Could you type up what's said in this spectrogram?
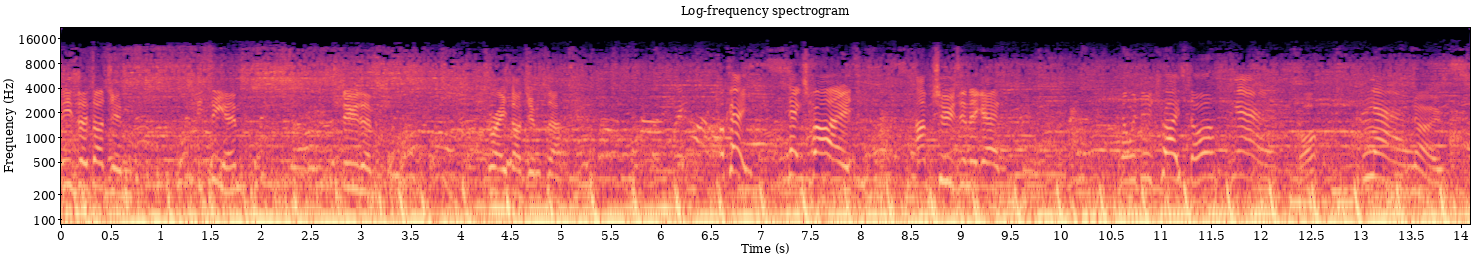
These are dodgems. You see him? Do them. Great dodgems there. Okay, next ride. I'm choosing again. Can we do TriStar? What? No. You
